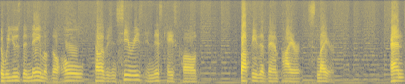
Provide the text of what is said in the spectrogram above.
So we use the name of the whole television series, in this case called Buffy the Vampire Slayer. And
